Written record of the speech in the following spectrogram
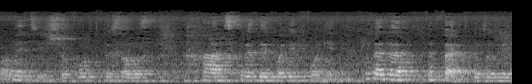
Помните, еще Курт писал о скрытой полифонии. Вот это эффект, который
